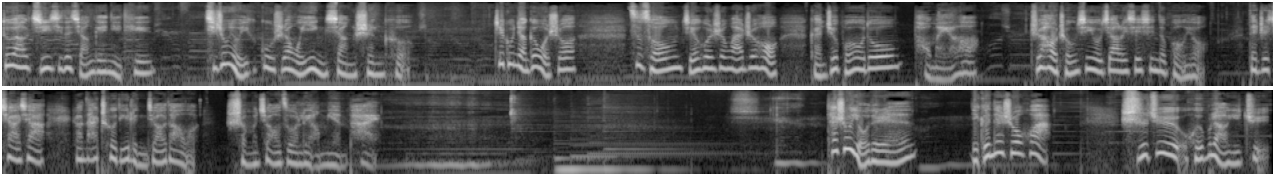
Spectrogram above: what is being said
都要积极的讲给你听。其中有一个故事让我印象深刻，这姑娘跟我说，自从结婚生娃之后，感觉朋友都跑没了，只好重新又交了一些新的朋友，但这恰恰让她彻底领教到了什么叫做两面派。他说：“有的人，你跟他说话，十句回不了一句，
